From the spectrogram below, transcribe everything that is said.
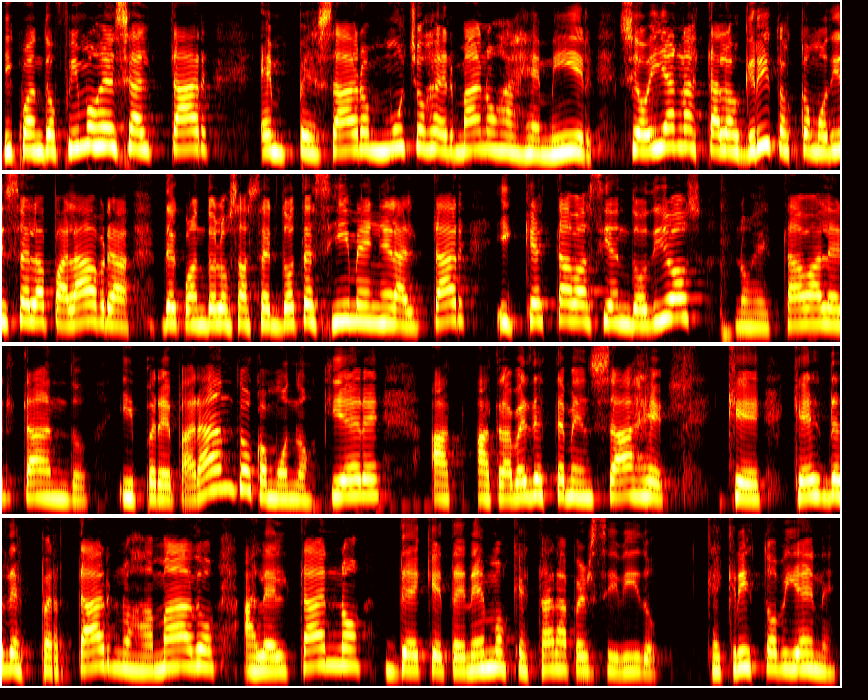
y cuando fuimos a ese altar, empezaron muchos hermanos a gemir. Se oían hasta los gritos, como dice la palabra, de cuando los sacerdotes gimen en el altar. ¿Y qué estaba haciendo Dios? Nos estaba alertando y preparando como nos quiere a, través de este mensaje que, es de despertarnos, amados, alertarnos de que tenemos que estar apercibidos, que Cristo viene.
